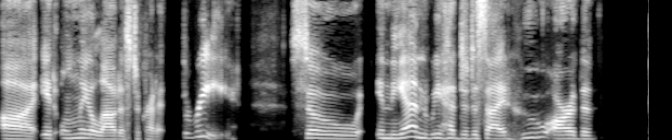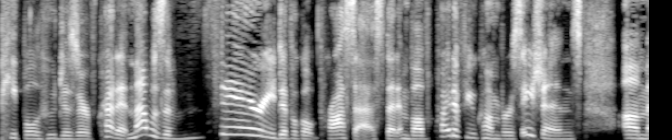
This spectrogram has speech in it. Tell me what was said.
uh, it only allowed us to credit three. So in the end, we had to decide who are the people who deserve credit. And that was a very difficult process that involved quite a few conversations. Um,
